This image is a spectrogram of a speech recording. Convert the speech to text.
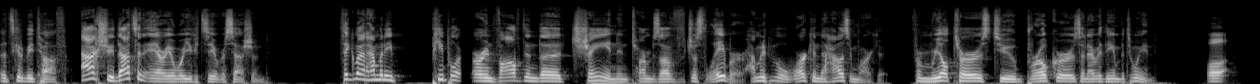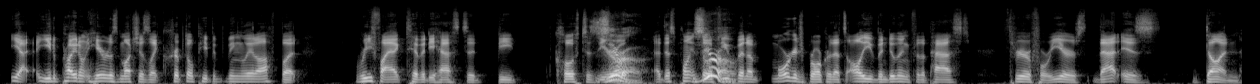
It's going to be tough. Actually, that's an area where you could see a recession. Think about how many people are involved in the chain in terms of just labor. How many people work in the housing market? From realtors to brokers and everything in between. Well, yeah, you probably don't hear it as much as like crypto people being laid off, but refi activity has to be close to zero, Zero. at this point. Zero. So if you've been a mortgage broker, that's all you've been doing for the past three or four years. That is done.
